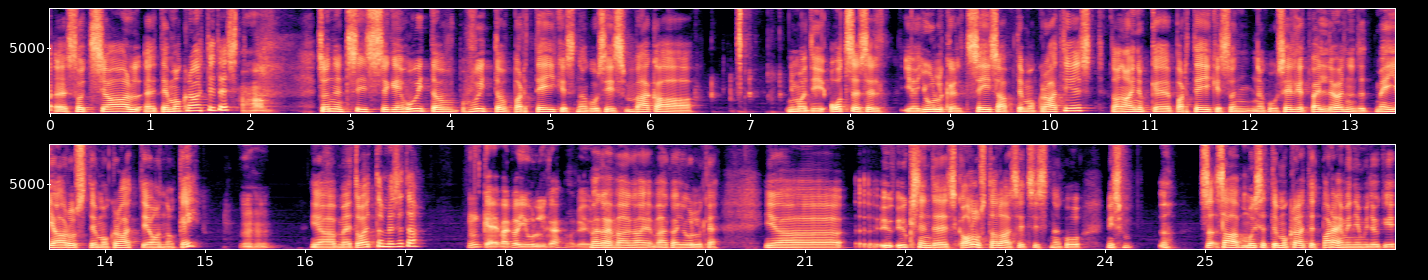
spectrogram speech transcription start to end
äh, sotsiaaldemokraatidest. ahah, see on nüüd siis selline huvitav, huvitav partei, kes nagu siis väga niimoodi otseselt ja julgelt seisab demokraatia eest. ta on ainuke partei, kes on nagu selgelt välja öelnud, et meie arust demokraatia on okei okay, ja me toetame seda okei okay,, väga julge, väga väga, väga, väga julge. ja üks nende alustalasid siis nagu, mis noh, saab mõistet demokraatiat paremini muidugi,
